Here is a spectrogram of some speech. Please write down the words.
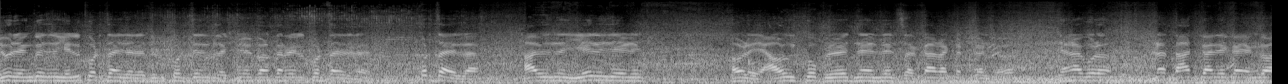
ಇವ್ರು ಹೆಂಗಸ್ರಿಗೆ ಎಲ್ಲಿ ಕೊಡ್ತಾ ಇದ್ದಾರೆ? ದುಡ್ಡು ಕೊಡ್ತೀನಿ ಲಕ್ಷ್ಮೀ ಎಲ್ಲಿ ಕೊಡ್ತಾ ಇದ್ದಾರೆ? ಕೊಡ್ತಾ ಇಲ್ಲ. ಆದ್ದರಿಂದ ಏನಿದೆ ಹೇಳಿ? ಅವಳು ಯಾವುದಕ್ಕೂ ಪ್ರಯೋಜನ ಇಲ್ಲದೆ ಸರ್ಕಾರ ಕಟ್ಕೊಂಡು ಜನಗಳು, ಇನ್ನೂ ತಾತ್ಕಾಲಿಕ ಹೆಂಗೋ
